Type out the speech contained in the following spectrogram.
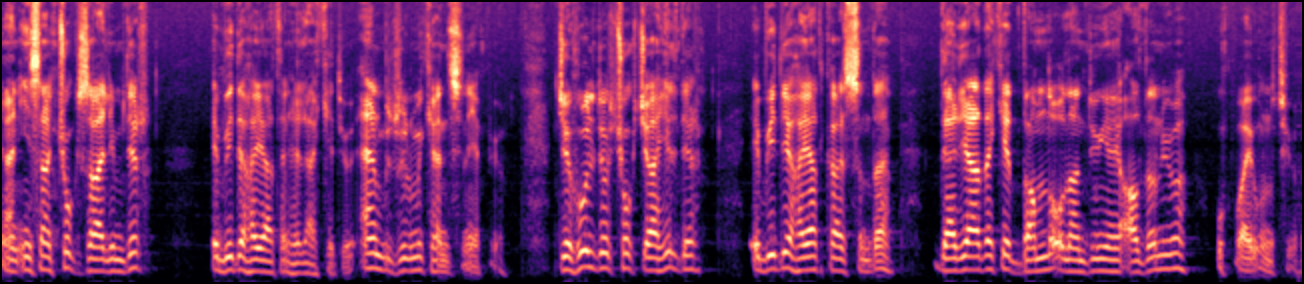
Yani insan çok zalimdir, ebedi hayatını helak ediyor. En büyük zulmü kendisine yapıyor. Cehuldür, çok cahildir. Ebedi hayat karşısında deryadaki damla olan dünyayı aldanıyor, ukbayı unutuyor.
